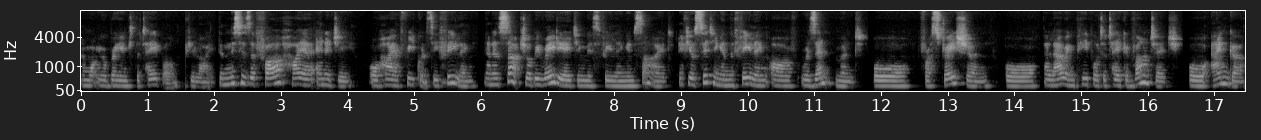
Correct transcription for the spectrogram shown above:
and what you're bringing to the table, if you like, then this is a far higher energy or higher frequency feeling. And as such, you'll be radiating this feeling inside. If you're sitting in the feeling of resentment or frustration allowing people to take advantage or anger,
